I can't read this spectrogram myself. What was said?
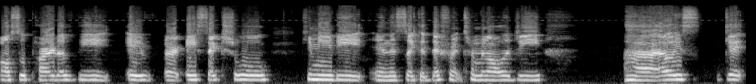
also part of the a or asexual community, and it's like a different terminology. Uh, I always get.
